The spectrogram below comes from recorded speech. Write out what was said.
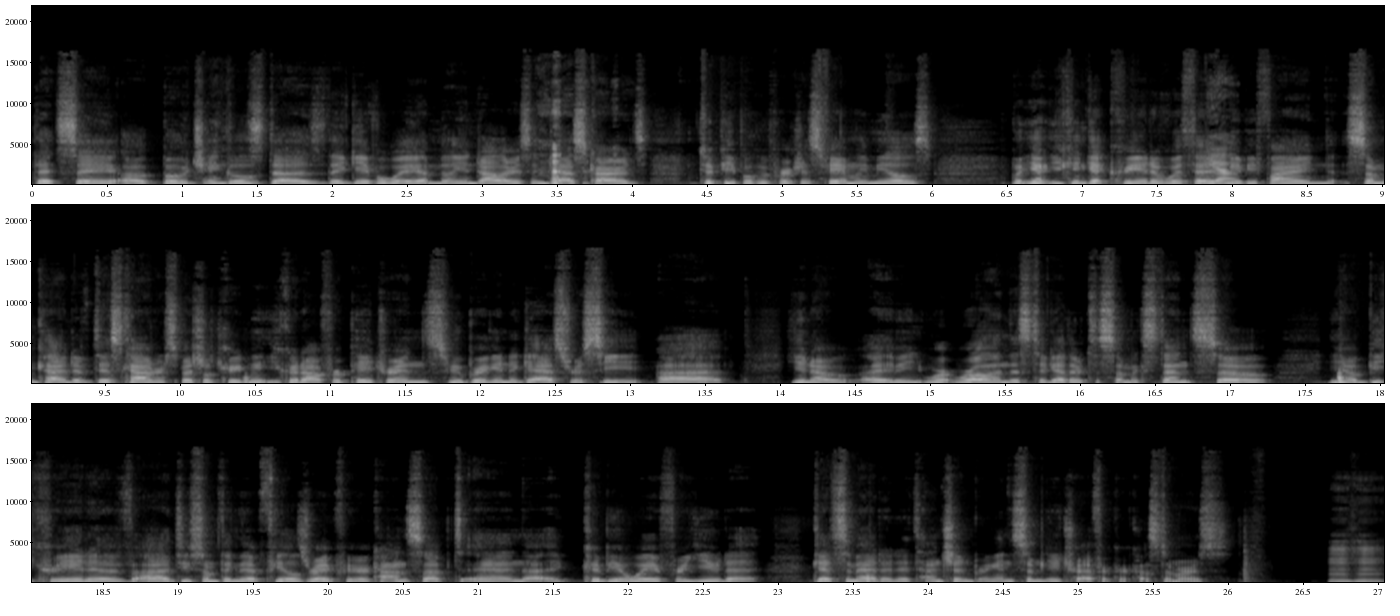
that say uh, Bojangles does. They gave away a million dollars in gas cards to people who purchase family meals. But you, know, you can get creative with it. Yeah. Maybe find some kind of discount or special treatment you could offer patrons who bring in a gas receipt. Uh, you know, I mean, we're, we're all in this together to some extent. So you know, be creative, uh, do something that feels right for your concept, and uh, it could be a way for you to get some added attention, bring in some new traffic or customers. Mm-hmm.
